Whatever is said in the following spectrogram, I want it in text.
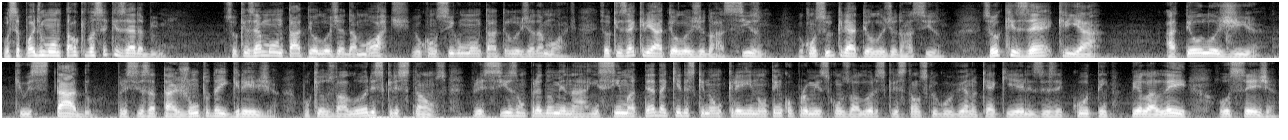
você pode montar o que você quiser da Bíblia. Se eu quiser montar a teologia da morte, eu consigo montar a teologia da morte. Se eu quiser criar a teologia do racismo, eu consigo criar a teologia do racismo. Se eu quiser criar a teologia que o Estado precisa estar junto da igreja, porque os valores cristãos precisam predominar em cima até daqueles que não creem, não têm compromisso com os valores cristãos que o governo quer que eles executem pela lei, ou seja,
